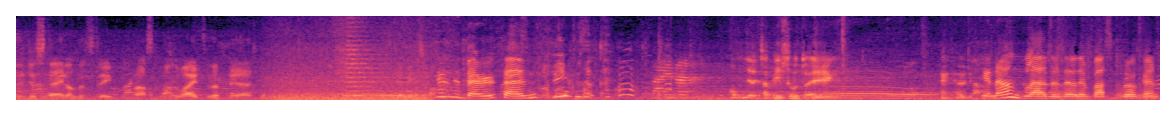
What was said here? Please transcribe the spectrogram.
We just stayed on the street for us the way to the pier. This is very fancy. You know, I'm glad that the bus broken.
